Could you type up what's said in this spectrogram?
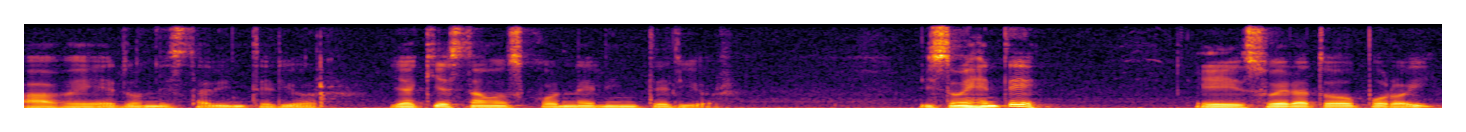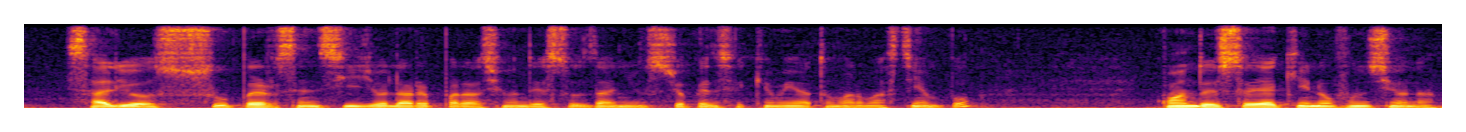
A ver, ¿dónde está el interior? Y aquí estamos con el interior. ¿Listo, mi gente? Eso era todo por hoy. Salió súper sencillo la reparación de estos daños. Yo pensé que me iba a tomar más tiempo. Cuando estoy aquí no funciona.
